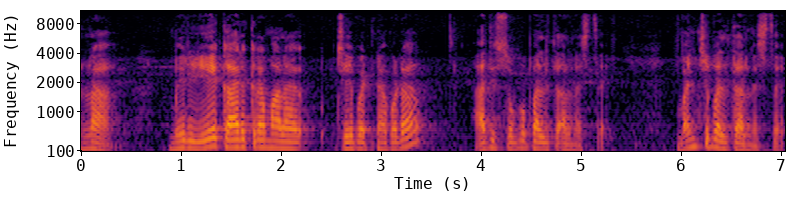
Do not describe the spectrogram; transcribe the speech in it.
ఉన్న మీరు ఏ కార్యక్రమాలు చేపట్టినా కూడా అది శుభ ఫలితాలను ఇస్తాయి. మంచి ఫలితాలను ఇస్తాయి.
